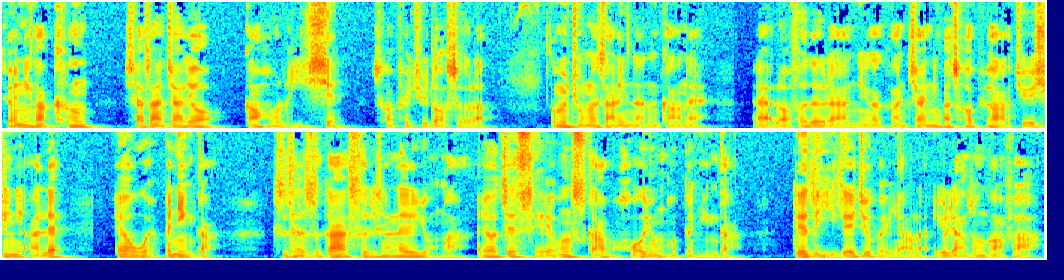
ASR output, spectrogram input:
只要人家肯写张借条，讲好利息，钞票就到手了。葛末穷了咋里哪能讲呢？哎，老发头啦，人家讲借人家钞票啊，就有心理压力，还要还拨人家。除脱自家手里向来用啊，还要再赚一份自家勿好用个拨人家。但是现在就勿一样了，有两种讲法。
